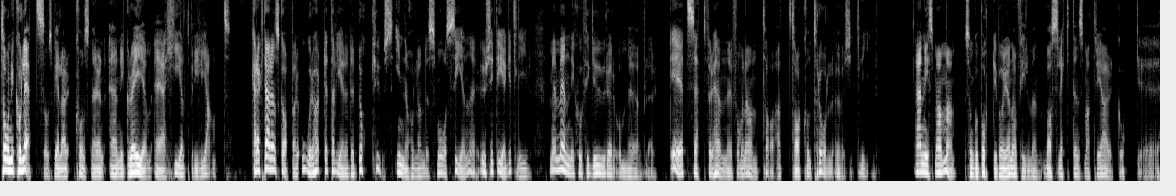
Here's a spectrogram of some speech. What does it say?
Tony Collette som spelar konstnären Annie Graham är helt briljant. Karaktären skapar oerhört detaljerade dockhus innehållande små scener ur sitt eget liv med människofigurer och möbler. Det är ett sätt för henne, får man anta, att ta kontroll över sitt liv. Annies mamma, som går bort i början av filmen, var släktens matriark och eh,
